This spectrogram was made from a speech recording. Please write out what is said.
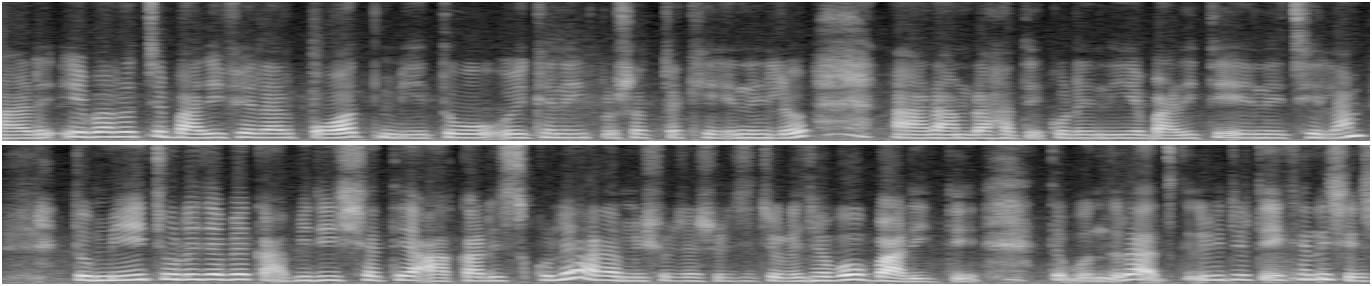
আর এবার হচ্ছে বাড়ি ফেরার পথ, মেয়ে তো ওইখানেই প্রসাদটা খেয়ে নিল, আর আমরা হাতে করে নিয়ে বাড়িতে এনেছিলাম। তো মেয়ে চলে যাবে কাবেরীর সাথে আঁকার স্কুলে, আর আমি সোজাসুজি চলে যাব বাড়িতে। তো বন্ধুরা, আজকের ভিডিওটা এখানে শেষ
